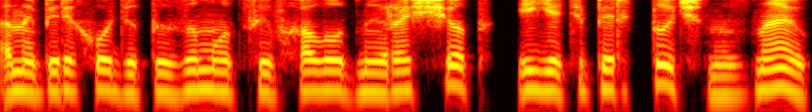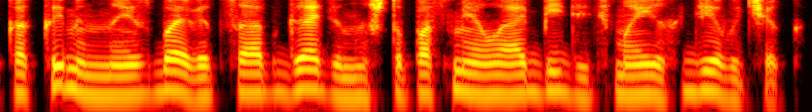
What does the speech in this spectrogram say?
Она переходит из эмоций в холодный расчет, и я теперь точно знаю, как именно избавиться от гадины, что посмела обидеть моих девочек.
